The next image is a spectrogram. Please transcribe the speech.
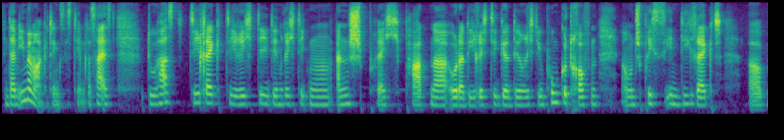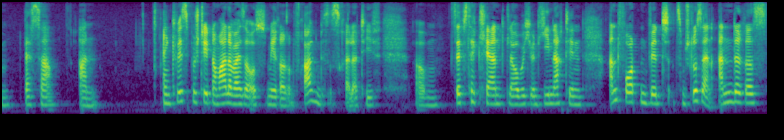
in deinem E-Mail-Marketing-System. Das heißt, du hast direkt die, die, den richtigen Ansprechpartner oder die richtige, den richtigen Punkt getroffen und sprichst ihn direkt ähm, besser an. Ein Quiz besteht normalerweise aus mehreren Fragen. Das ist relativ ähm, selbsterklärend, glaube ich. Und je nach den Antworten wird zum Schluss ein anderes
